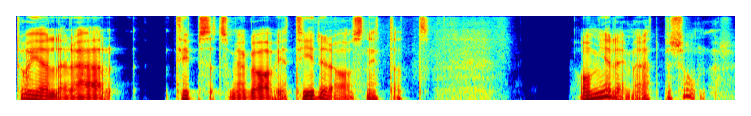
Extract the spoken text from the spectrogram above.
då gäller det här tipset som jag gav i ett tidigare avsnitt att omge dig med rätt personer.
